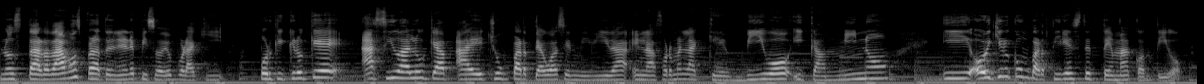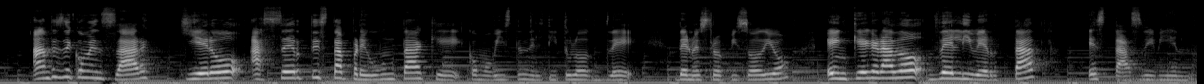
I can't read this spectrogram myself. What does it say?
nos tardamos para tener episodio por aquí. Porque creo que ha sido algo que ha, hecho un parteaguas en mi vida, en la forma en la que vivo y camino y hoy quiero compartir este tema contigo. Antes de comenzar, quiero hacerte esta pregunta que, como viste en el título de, de nuestro episodio, ¿en qué grado de libertad estás viviendo?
